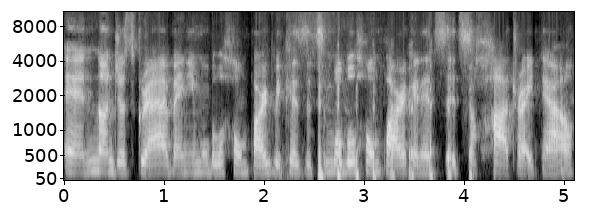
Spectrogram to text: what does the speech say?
and not just grab any mobile home park because it's a mobile home park and it's it's so hot right now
